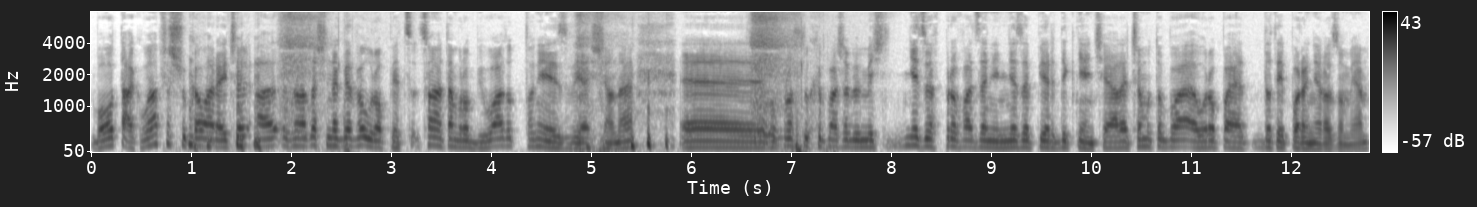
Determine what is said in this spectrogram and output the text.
Bo tak, ona przeszukała Rachel, a znalazła się nagle w Europie. Co, co ona tam robiła, to, to nie jest wyjaśnione. E, po prostu chyba, żeby mieć niezłe wprowadzenie, niezłe pierdyknięcie, ale czemu to była Europa, ja do tej pory nie rozumiem.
